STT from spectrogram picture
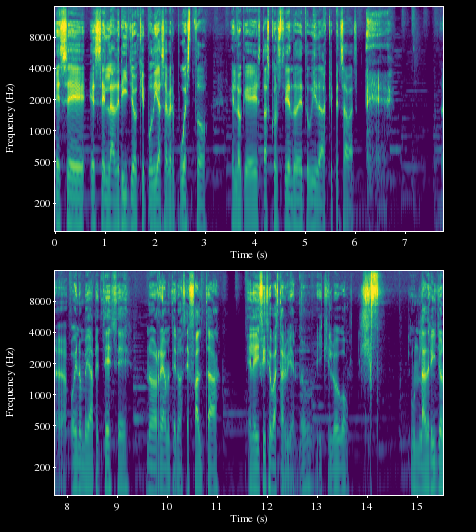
Ese, ese ladrillo que podías haber puesto en lo que estás construyendo de tu vida, que pensabas, "Eh, eh, hoy no me apetece, no realmente no hace falta, el edificio va a estar bien, ¿no? Y que luego un ladrillo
